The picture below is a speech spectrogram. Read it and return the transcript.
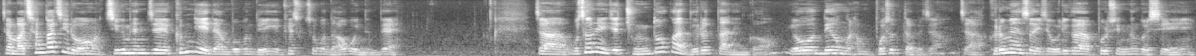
자 마찬가지로 지금 현재 금리에 대한 부분도 얘기 계속적으로 나오고 있는데 자 우선은 이제 중도가 늘었다는 거요 내용을 한번 보셨다 그죠? 자 그러면서 이제 우리가 볼 수 있는 것이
